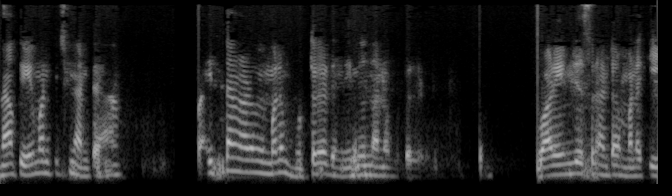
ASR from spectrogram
నాకు ఏమనిపించిందంటే ప్రయత్నం మిమ్మల్ని ముట్టలేడు నిన్ను నన్ను ముట్టలేడు. వాడు ఏం చేస్తాడంట మనకి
